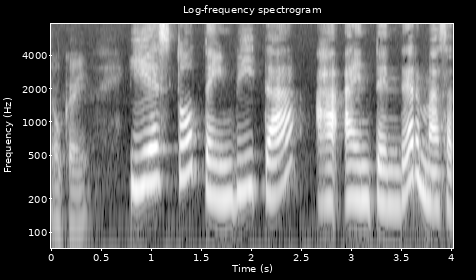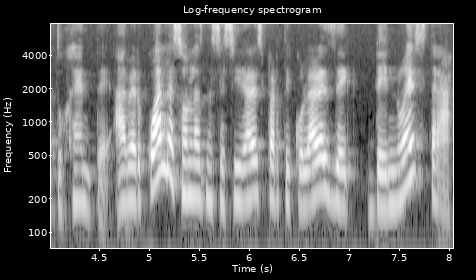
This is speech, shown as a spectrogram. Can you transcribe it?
Okay. Y esto te invita a, entender más a tu gente, a ver cuáles son las necesidades particulares de, nuestra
